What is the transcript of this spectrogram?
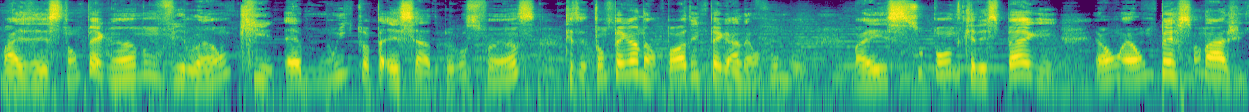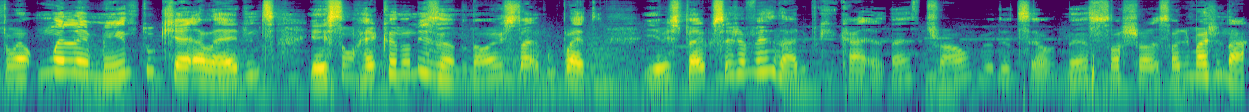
mas eles estão pegando um vilão que é muito apreciado pelos fãs. Quer dizer, estão pegando, não, podem pegar, né? Um rumor mas supondo que eles peguem, é um, é um personagem, então é um elemento que é Legends e eles estão recanonizando, não é uma história completa. E eu espero que seja verdade, porque, cara, né, Tron, meu Deus do céu, né, só, só de imaginar.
